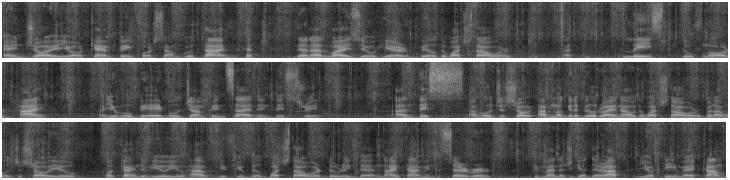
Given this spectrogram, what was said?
enjoy your camping for some good time, then I advise you here build a watchtower at least two floor high and you will be able to jump inside in this tree. And this, I will just show, I'm not gonna build right now the watchtower, but I will just show you what kind of view you have if you build watchtower during the nighttime in the server. You manage to get there up, your teammate come,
